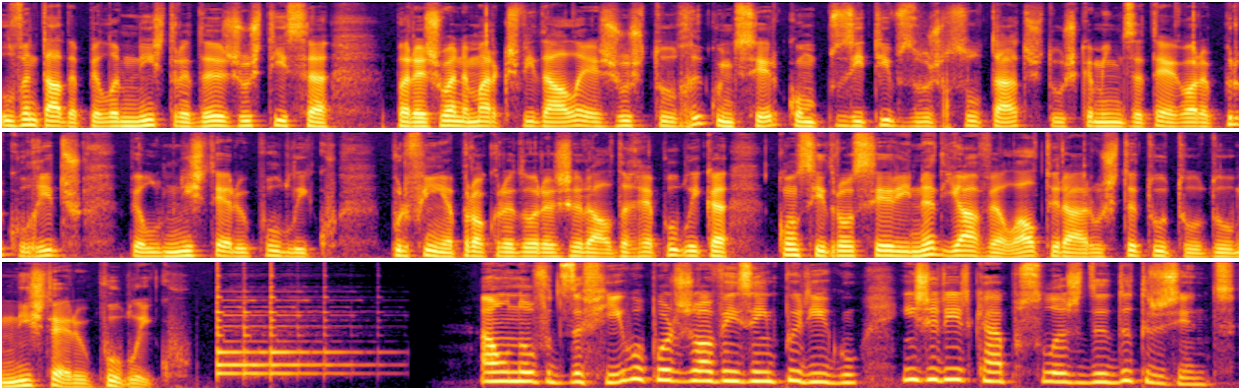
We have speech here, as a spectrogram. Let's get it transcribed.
levantada pela Ministra da Justiça. Para Joana Marques Vidal, é justo reconhecer como positivos os resultados dos caminhos até agora percorridos pelo Ministério Público. Por fim, a Procuradora-Geral da República considerou ser inadiável alterar o estatuto do Ministério Público. Há um novo desafio a pôr jovens em perigo, ingerir cápsulas de detergente.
